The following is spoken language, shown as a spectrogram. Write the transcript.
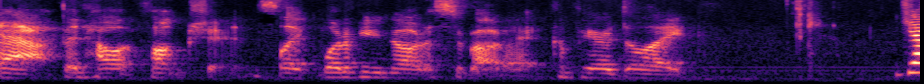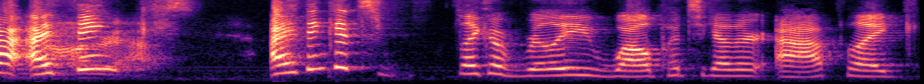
app and how it functions? Like, what have you noticed about it compared to like? Yeah, I think apps? I think it's like a really well put together app. Like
